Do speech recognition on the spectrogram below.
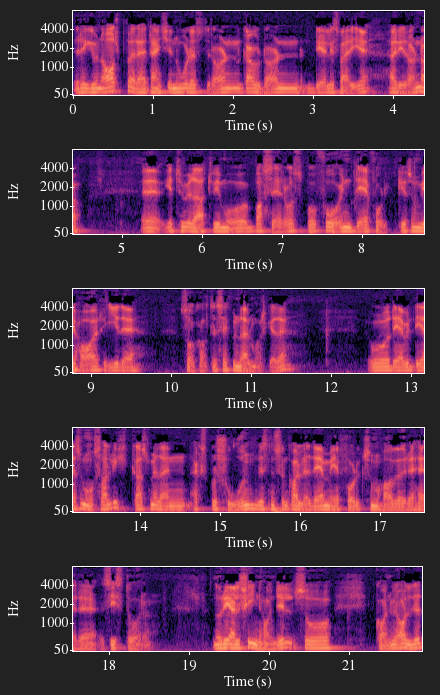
regionalt på det. tenker Nord-Østerdalen, Gauldalen, del i Sverige, Herjedalen. da. Eh, jeg tror at vi må basere oss på å få inn det folket som vi har i det såkalte sekundærmarkedet. Og det er vel det som også har lykkes med den eksplosjonen, hvis en skal kalle det, med folk som har vært her de siste åra. Når det gjelder skinnhandel, så kan vi alle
